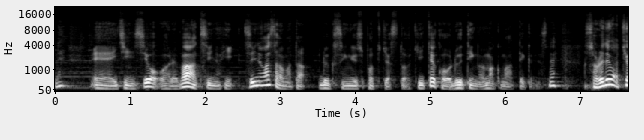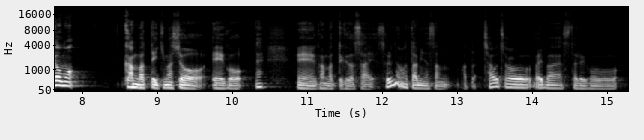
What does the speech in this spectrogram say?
ねえー、一日を終われば次の日次の朝はまた Luke's English Podcast を聞いてこうルーティンがうまく回っていくんですね。それでは今日も頑張っていきましょう。英語ね。えー、頑張ってください。それではまた皆さんまた。チャオチャオ。バイバイ。 Hasta luego。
